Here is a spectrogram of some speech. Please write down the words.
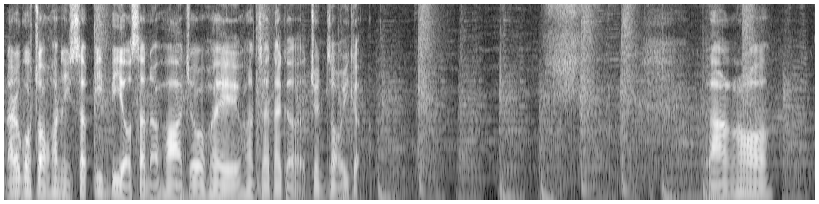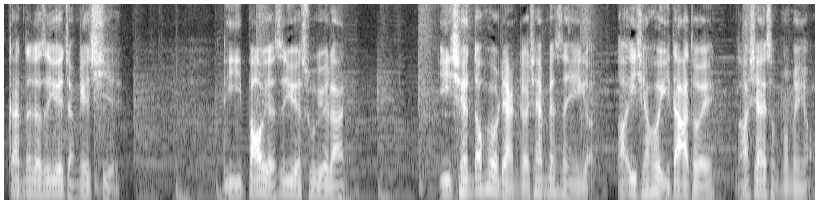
那如果转换你剩硬币有剩的话，就会换成那个卷轴一个。然后干这个是越讲越气，礼包也是越出越烂。以前都会有两个，现在变成一个。然后以前会一大堆，然后现在什么都没有。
